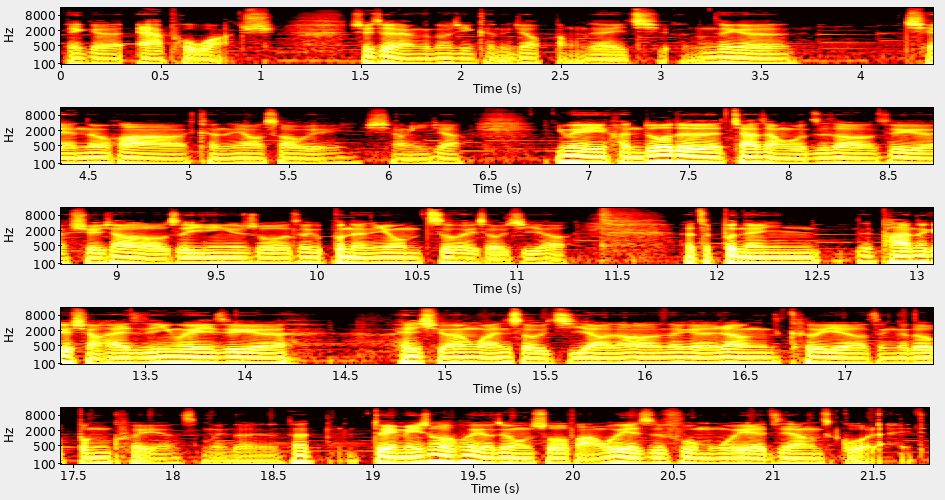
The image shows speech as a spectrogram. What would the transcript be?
那个 Apple Watch，所以这两个东西可能就要绑在一起了。那个。钱的话，可能要稍微想一下，因为很多的家长我知道，这个学校老师一定是说这个不能用智慧手机哦，而且不能怕那个小孩子因为这个很喜欢玩手机啊，然后那个让课业啊整个都崩溃啊什么的。他对，没错，会有这种说法，我也是父母，我也这样子过来的。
